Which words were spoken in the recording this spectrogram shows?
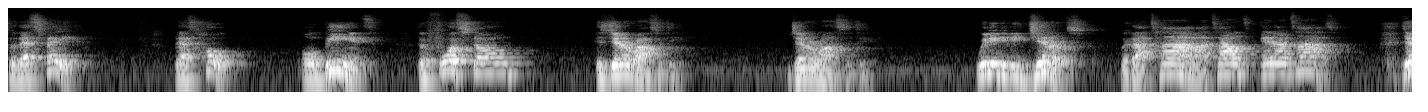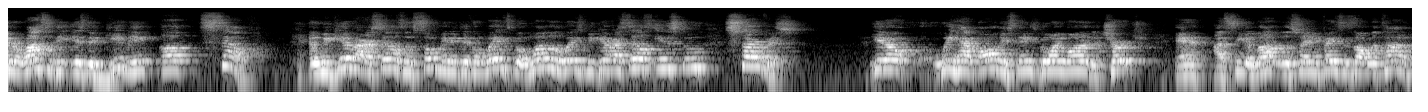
So that's faith. That's hope. Obedience. The fourth stone is generosity. Generosity. We need to be generous with our time, our talents, and our tithes. Generosity is the giving of self. And we give ourselves in so many different ways, but one of the ways we give ourselves is through service. You know, we have all these things going on at the church, and I see a lot of the same faces all the time.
